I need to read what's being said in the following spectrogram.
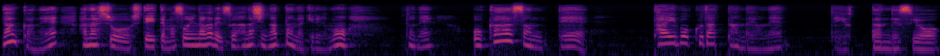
なんかね、話をしていて、まあそういう流れでそういう話になったんだけれども、とね、お母さんって大木だったんだよねって言ったんですよ。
